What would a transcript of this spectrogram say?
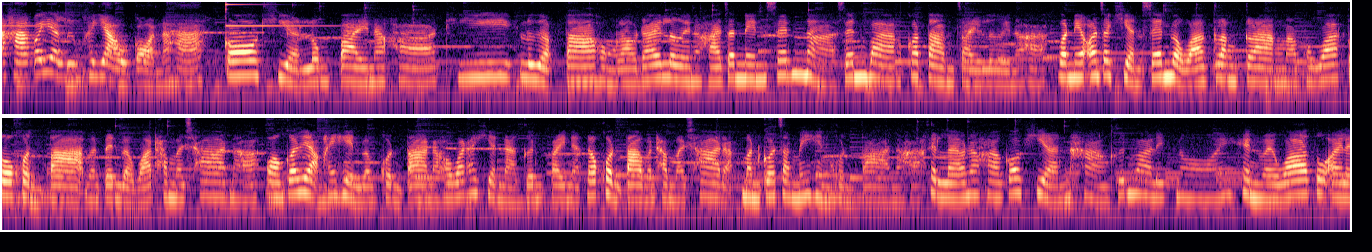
นะคะ ก็อย่าลืมเขย่าก่อนนะคะ ก็เขียนลงไปนะคะ ที่เหลือบตาของเราได้เลยนะคะ จะเน้นเส้นหนาเส้นบางก็ตามใจเลยนะคะ วันนี้ออนจะเขียนเส้นแบบว่ากลางๆนะเพราะว่าตัวขนตามันเป็นแบบว่าธรรมชาตินะคะออนก็อยากให้เห็นแบบขนตานะเพราะว่าถ้าเขียนหนาเกินไปเนี่ยแล้วขนตามันธรรมชาติอะ่ะมันก็จะไม่เห็นขนตานะคะ เสร็จแล้วนะคะก็เขียนห่างขึ้นมาเล็กน้อย เห็นไหมว่าตัวอายไล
